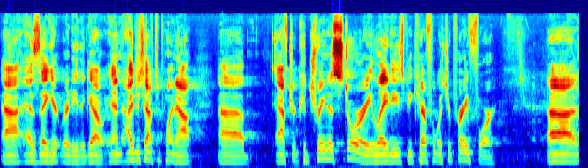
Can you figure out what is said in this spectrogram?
uh, as they get ready to go. And I just have to point out, uh, after Katrina's story, ladies, be careful what you pray for. Uh,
